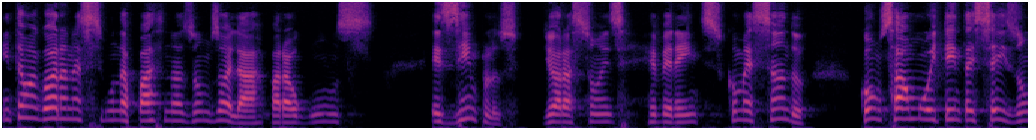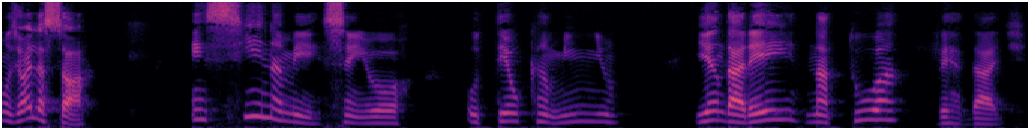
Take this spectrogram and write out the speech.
Então, agora nessa segunda parte, nós vamos olhar para alguns exemplos de orações reverentes, começando com o Salmo 86, 11. Olha só. Ensina-me, Senhor, o teu caminho e andarei na tua verdade.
